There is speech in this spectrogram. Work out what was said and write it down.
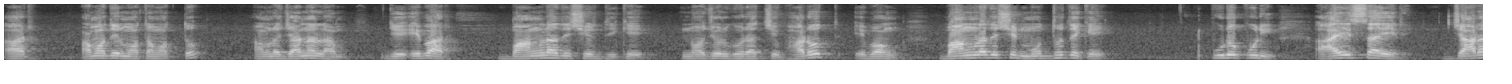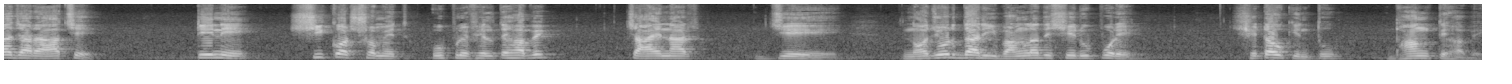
আর আমাদের মতামত আমরা জানালাম যে এবার বাংলাদেশের দিকে নজর ঘোরাচ্ছে ভারত এবং বাংলাদেশের মধ্য থেকে পুরোপুরি আইএসআইয়ের যারা যারা আছে, টেনে শিকড় সমেত উপড়ে ফেলতে হবে। চায়নার যে নজরদারি বাংলাদেশের উপরে, সেটাও কিন্তু ভাঙতে হবে।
